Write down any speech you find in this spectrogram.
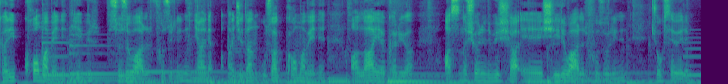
garip koma beni diye bir sözü vardır Fuzuli'nin. Yani acıdan uzak koma beni. Allah'a yakarıyor. Aslında şöyle bir şa- e, şiiri vardır Fuzuli'nin. Çok severim.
